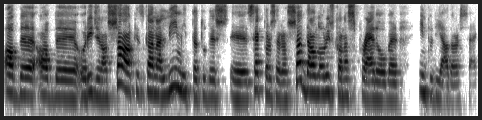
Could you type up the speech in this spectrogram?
of the of the original shock is going to limit to the uh, sectors that are shut down or is going to spread over into the other sector.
